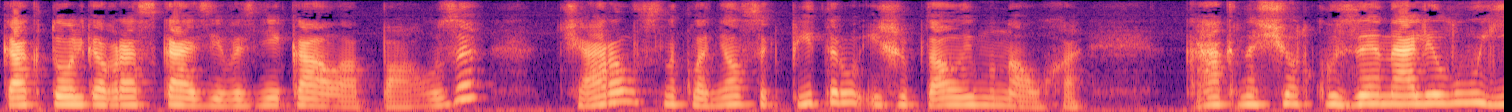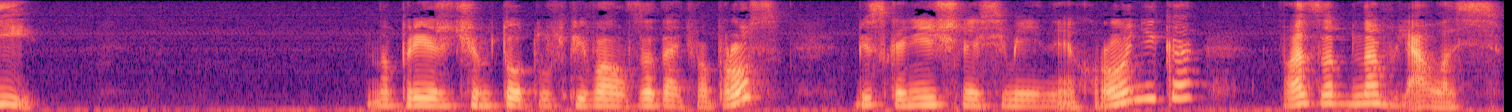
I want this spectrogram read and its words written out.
Как только в рассказе возникала пауза, Чарльз наклонялся к Питеру и шептал ему на ухо «Как насчет кузена Аллилуйи?» Но прежде чем тот успевал задать вопрос, бесконечная семейная хроника возобновлялась.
